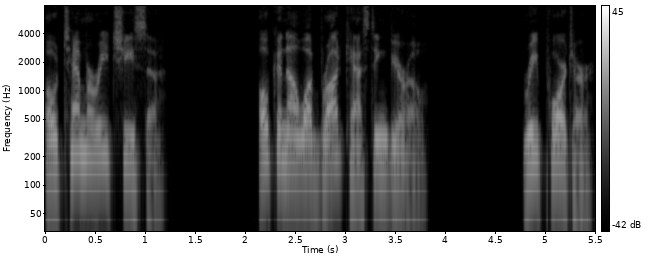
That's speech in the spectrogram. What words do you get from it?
Otemari Chisa, Okinawa Broadcasting Bureau. Reporter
